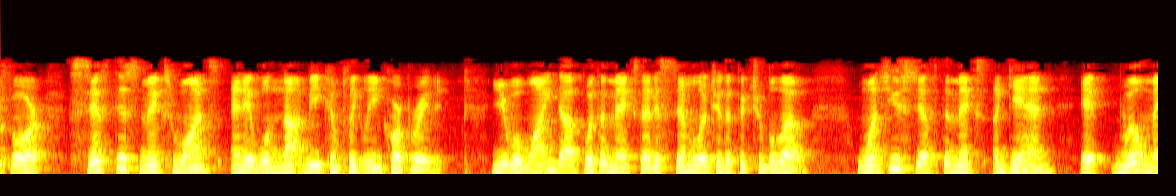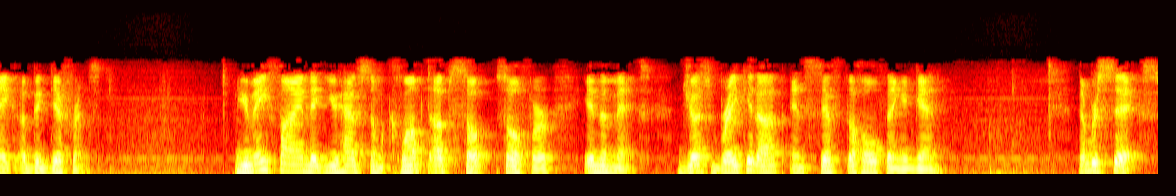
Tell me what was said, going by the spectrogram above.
four, sift this mix once and it will not be completely incorporated. You will wind up with a mix that is similar to the picture below. Once you sift the mix again, it will make a big difference. You may find that you have some clumped up sulfur in the mix. Just break it up and sift the whole thing again. Number six,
